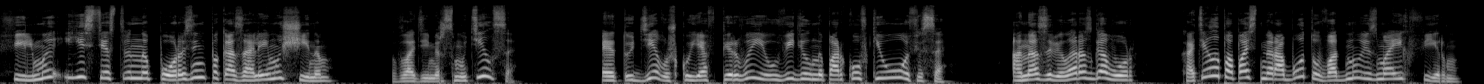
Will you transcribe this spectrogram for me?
Фильмы, естественно, порознь показали и мужчинам. Владимир смутился. Эту девушку я впервые увидел на парковке у офиса. Она завела разговор – Хотела попасть на работу в одну из моих фирм.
